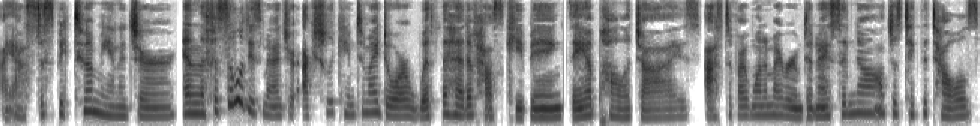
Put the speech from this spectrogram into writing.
I asked to speak to a manager and the facilities manager actually came to my door with the head of housekeeping. They apologized, asked if I wanted my room done. I said, no, I'll just take the towels.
